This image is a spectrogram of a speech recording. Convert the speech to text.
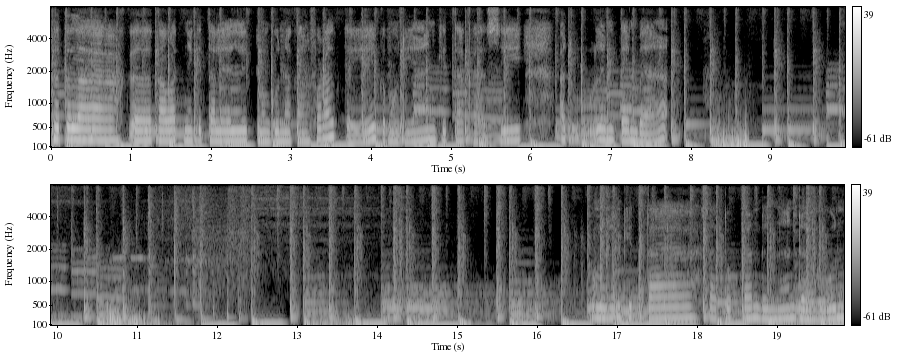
setelah e, kawatnya kita lilit menggunakan floral tape kemudian kita kasih aduh lem tembak. Kemudian kita satukan dengan daun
